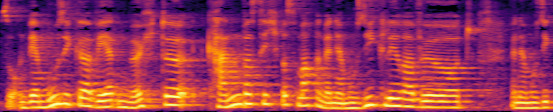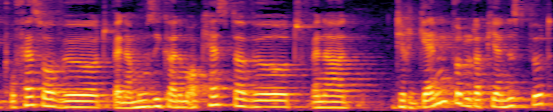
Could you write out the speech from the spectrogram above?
So, und wer Musiker werden möchte, kann was Sicheres machen, wenn er Musiklehrer wird, wenn er Musikprofessor wird, wenn er Musiker in einem Orchester wird, wenn er Dirigent wird oder Pianist wird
